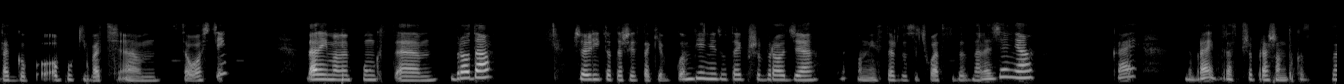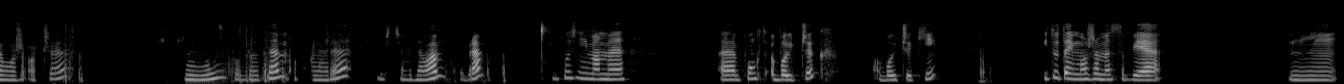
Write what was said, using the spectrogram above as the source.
tak go opukiwać um, w całości. Dalej mamy punkt broda, czyli to też jest takie wgłębienie tutaj przy brodzie. On jest też dosyć łatwy do znalezienia. Ok, dobra, i teraz przepraszam, tylko założę oczy. Mhm. Z powrotem, okulary, ściągnęłam, dobra. I później mamy e, punkt obojczyk, obojczyki. I tutaj możemy sobie mm,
